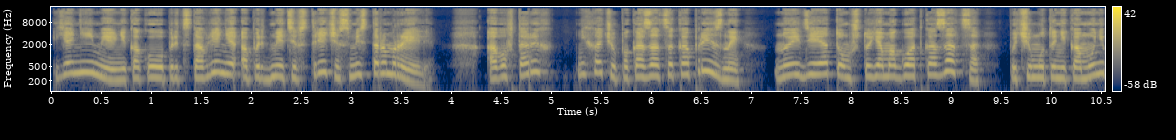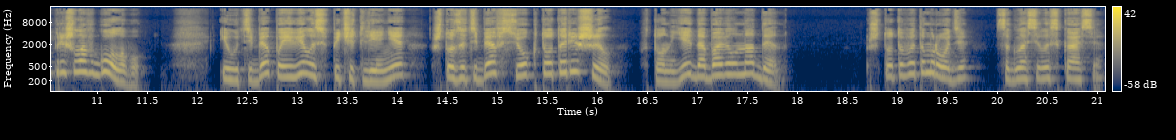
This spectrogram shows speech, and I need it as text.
я не имею никакого представления о предмете встречи с мистером Рейли. А во-вторых, не хочу показаться капризной, но идея о том, что я могу отказаться, почему-то никому не пришла в голову. И у тебя появилось впечатление, что за тебя все кто-то решил, в тон ей добавил Наден. Что-то в этом роде, согласилась Кася.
